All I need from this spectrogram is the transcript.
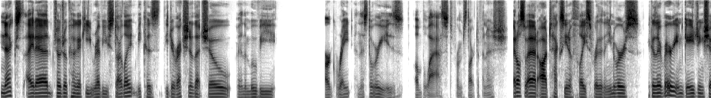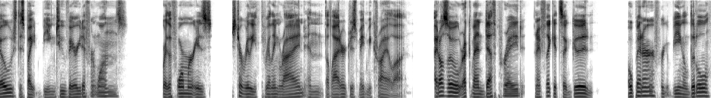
Next, I'd add Shoujo Kageki Revue Starlight because the direction of that show and the movie are great, and the story is a blast from start to finish. I'd also add Odd Taxi and A Place Further Than the Universe because they're very engaging shows despite being two very different ones, where the former is just a really thrilling ride and the latter just made me cry a lot. I'd also recommend Death Parade, and I feel like it's a good opener for being a little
